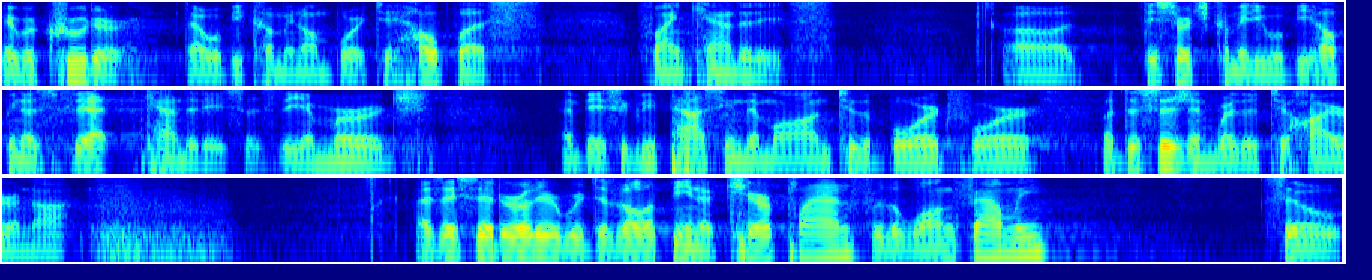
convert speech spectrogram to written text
a recruiter that will be coming on board to help us find candidates. Uh, the search committee will be helping us vet candidates as they emerge and basically passing them on to the board for a decision whether to hire or not. As I said earlier, we're developing a care plan for the Wong family. So,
